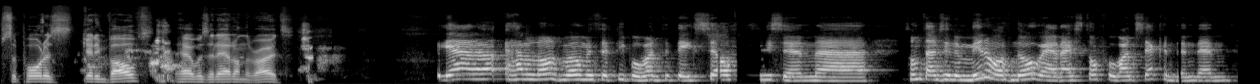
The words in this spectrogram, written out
supporters get involved? How was it out on the roads? Yeah, I had a lot of moments that people wanted to take selfies, and uh, sometimes in the middle of nowhere, I stop for one second, and then,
